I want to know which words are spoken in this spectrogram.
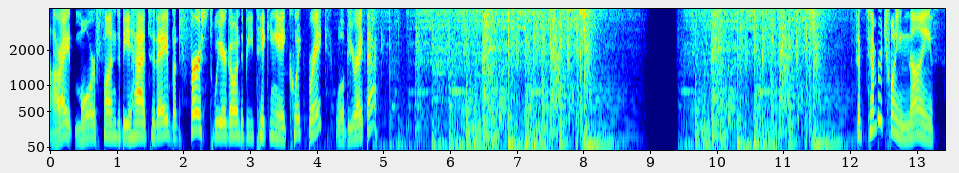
All right, more fun to be had today, but first we are going to be taking a quick break. We'll be right back. September 29th,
